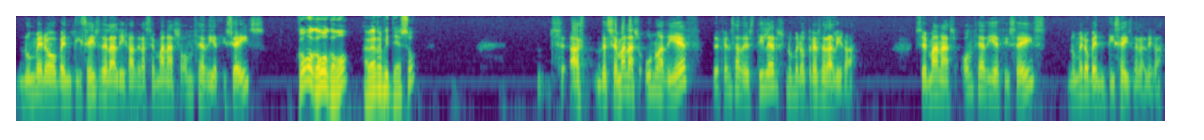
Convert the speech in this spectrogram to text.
Número 26 de la liga, de las semanas 11 a 16. ¿Cómo, cómo, cómo? A ver, repite eso de semanas 1 a 10, defensa de Steelers, número 3 de la liga. Semanas 11 a 16, número 26 de la liga.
